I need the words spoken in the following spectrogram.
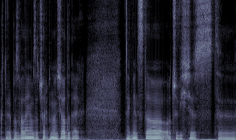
które pozwalają zaczerpnąć oddech. Tak więc to oczywiście jest e,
